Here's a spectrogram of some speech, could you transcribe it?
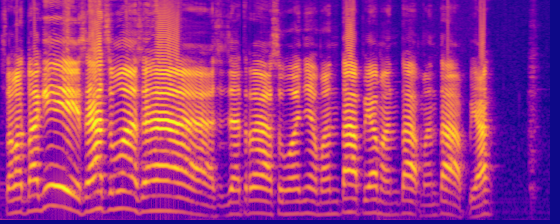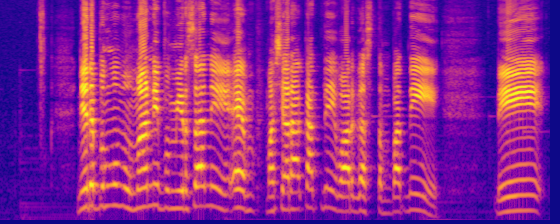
Selamat pagi sehat semua sehat. Sejahtera semuanya. Mantap ya mantap mantap ya Ini ada pengumuman nih pemirsa nih, eh masyarakat nih, warga setempat nih. Nih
